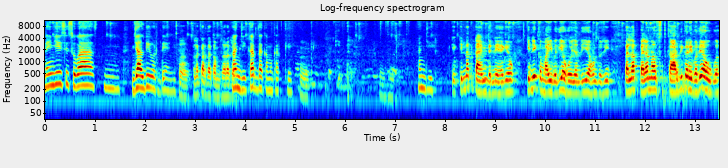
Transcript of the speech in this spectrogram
ਨਹੀਂ ਜੀ ਅਸੀਂ ਸਵੇਰ ਜਲਦੀ ਉੱਠਦੇ ਹਾਂ ਜੀ। ਹਾਂ ਪਹਿਲਾਂ ਘਰ ਦਾ ਕੰਮ ਸਾਰਾ ਕਰ। ਹਾਂਜੀ ਘਰ ਦਾ ਕੰਮ ਕਰਕੇ। ਹਾਂਜੀ। ਕਿ ਕਿੰਨਾ ਕੁ ਟਾਈਮ ਦਿੰਨੇ ਹੈਗੇ ਹੋ? ਕਿੰਨੀ ਕਮਾਈ ਵਧੀਆ ਹੋ ਜਾਂਦੀ ਹੈ? ਹੁਣ ਤੁਸੀਂ ਪਹਿਲਾਂ ਪਹਿਲਾਂ ਨਾਲ ਸਤਕਾਰ ਵੀ ਘਰੇ ਵਧਿਆ ਹੋਊਗਾ।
